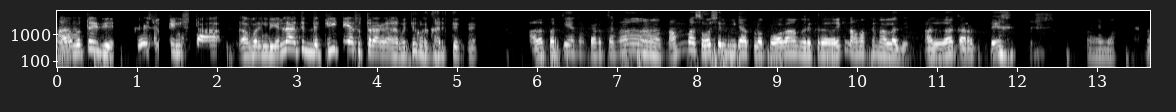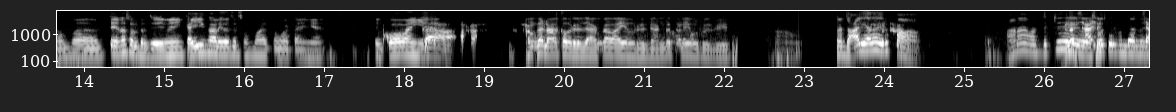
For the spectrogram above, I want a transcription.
அது மொத்தம் இது ஃபேஸ்புக் இன்ஸ்டா அப்புறம் இந்த எல்லாத்துக்கும் இந்த டிடியா சுத்துறாங்க அதை பத்தி உங்க கருத்து என்ன? அத பத்தி என்ன கருத்துன்னா நம்ம சோஷியல் மீடியாக்குள்ள போகாம இருக்கிற வரைக்கும் நமக்கு நல்லது. அதுதான் கரெக்ட் ஆமா. நம்ம வந்துட்டு என்ன சொல்றது? இவன் கையும் காலை வச்சு சும்மா இருக்க மாட்டாங்க. போவாங்க. அங்க- நாக்க விடுறது அங்க வாய விடுறது அங்க தலைய விடுறது. ஜாலியா தான் இருப்பான். ஆனா வந்துட்டு. சோஷியல் மீடியா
